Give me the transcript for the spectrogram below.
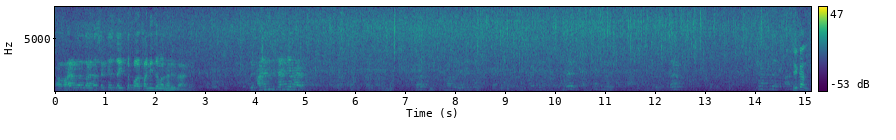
हा बाहेर जर जाणं शक्यच नाही इतकं पाणी जमा झालेलं आहे. पाण्याचं श्रीकांत.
